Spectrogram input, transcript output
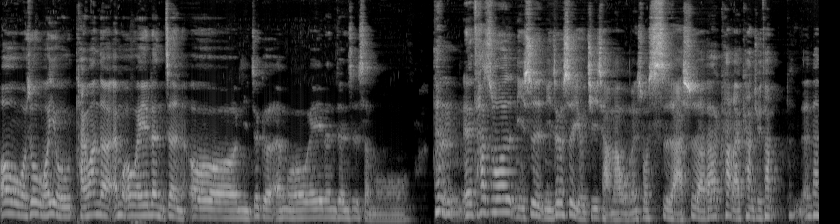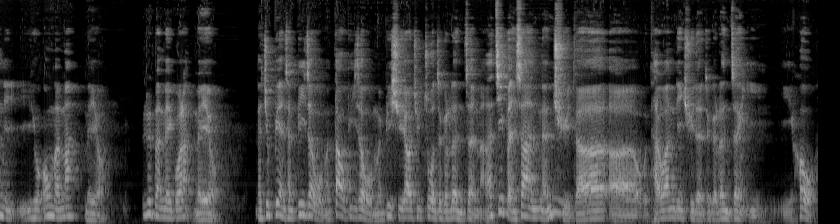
哦，我说我有台湾的 MOA 认证，哦，你这个 MOA 认证是什么？他呃，他说你是你这个是有机茶吗？我们说是啊，是啊。他看来看去，他那那你有欧盟吗？没有。日本、美国呢？没有。那就变成逼着我们，倒逼着我们必须要去做这个认证嘛。那基本上能取得、呃台湾地区的这个认证以以后，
